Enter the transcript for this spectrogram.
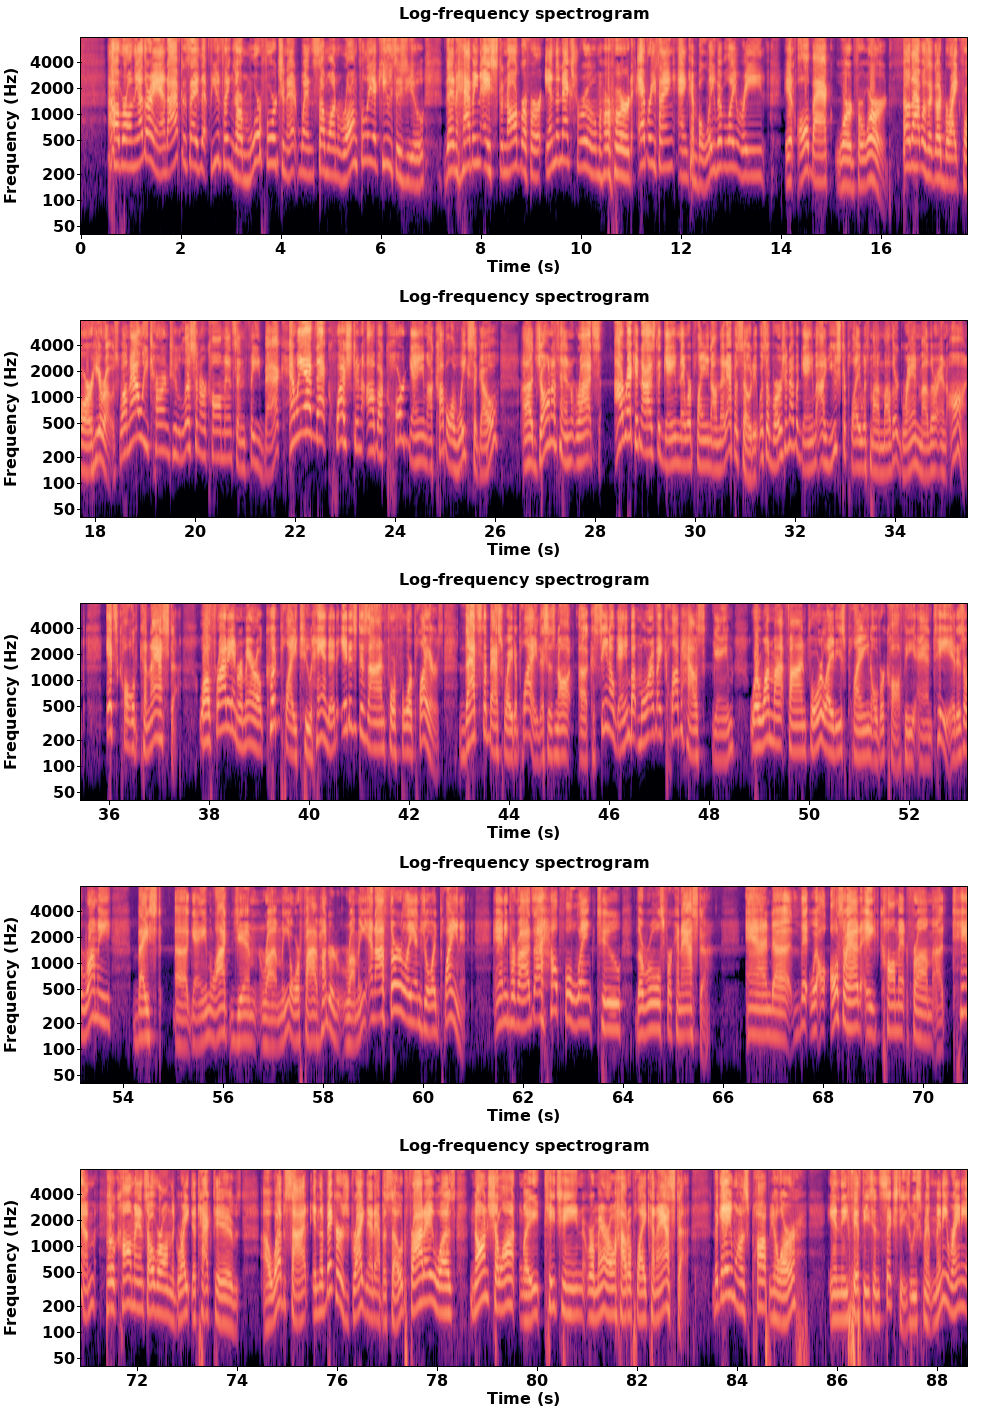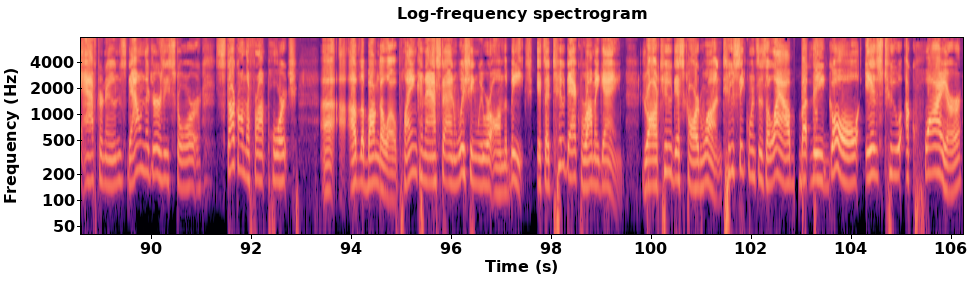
However, on the other hand, I have to say that few things are more fortunate when someone wrongfully accuses you than having a stenographer in the next room who heard everything and can believably read it all back word for word. So that was a good break for our heroes. Well, now we turn to listener comments and feedback. And we have that question of a card game a couple of weeks ago. Uh, Jonathan writes, I recognized the game they were playing on that episode. It was a version of a game I used to play with my mother, grandmother, and aunt. It's called Canasta. While Friday and Romero could play two handed, it is designed for four players. That's the best way to play. This is not a casino game, but more of a clubhouse game where one might find four ladies playing over coffee and tea. It is a rummy based uh, game like Gin Rummy or 500 Rummy, and I thoroughly enjoyed playing it. And he provides a helpful link to the rules for Canasta. And uh, we also had a comment from uh, Tim, who comments over on the Great Detectives uh, website. In the Vickers Dragnet episode, Friday was nonchalantly teaching Romero how to play canasta. The game was popular in the 50s and 60s. We spent many rainy afternoons down the Jersey shore, stuck on the front porch uh, of the bungalow, playing canasta and wishing we were on the beach. It's a two deck rummy game. Draw two, discard one. Two sequences allowed, but the goal is to acquire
